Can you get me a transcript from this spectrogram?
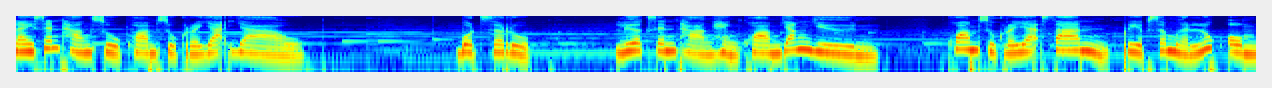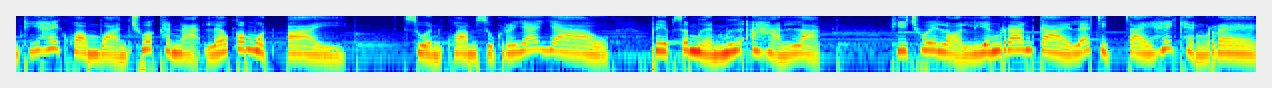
ในเส้นทางสู่ความสุขระยะยาว บทสรุป เลือกเส้นทางแห่งความยั่งยืน ความสุขระยะสั้น เปรียบเสมือนลูกอมที่ให้ความหวานชั่วขณะแล้วก็หมดไป ส่วนความสุขระยะยาว เปรียบเสมือนมื้ออาหารหลัก ที่ช่วยหล่อเลี้ยงร่างกายและจิตใจให้แข็งแรง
